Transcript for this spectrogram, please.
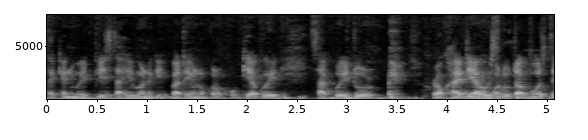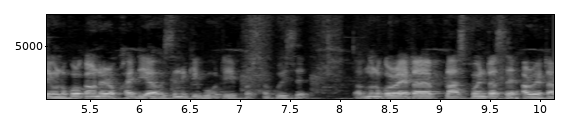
ছেকেণ্ড মেৰিট লিষ্ট আহিব নেকি? বা তেওঁলোকৰ সুকীয়াকৈ চাকৰিটো ৰখাই দিয়া হৈছে দুটা পোষ্ট তেওঁলোকৰ কাৰণে ৰখাই দিয়া হৈছে নেকি বহুতেই প্ৰশ্ন কৰিছে। তো আপোনালোকৰ এটা প্লাছ পইণ্ট আছে আৰু এটা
